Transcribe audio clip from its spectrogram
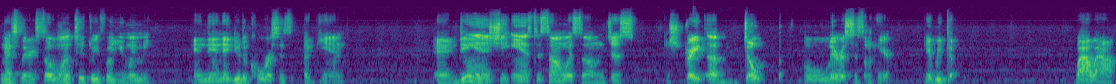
Next lyric. So one, two, three for you and me. And then they do the choruses again. And then she ends the song with some just straight up dope lyricism here. Here we go. Wow, wow.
